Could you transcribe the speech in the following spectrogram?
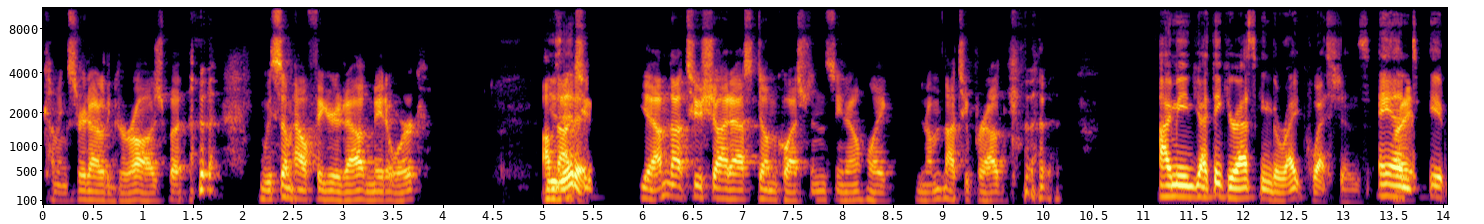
coming straight out of the garage, but we somehow figured it out and made it work. I'm you not too, yeah, I'm not too shy to ask dumb questions. You know, like you know, I'm not too proud. I mean, I think you're asking the right questions, and right. it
